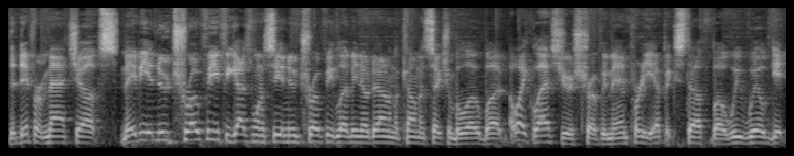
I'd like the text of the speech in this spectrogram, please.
the different matchups, maybe a new trophy. If you guys want to see a new trophy, let me know down in the comment section below. But I like last year's trophy, man. Pretty epic stuff, but we will get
